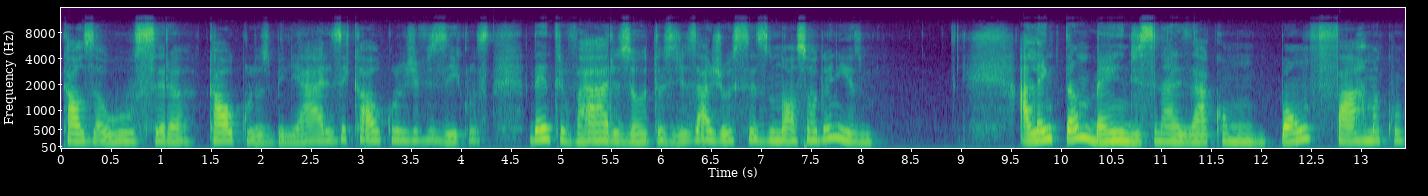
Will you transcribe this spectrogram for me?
causa úlcera, cálculos biliares e cálculos de vesículas, dentre vários outros desajustes do nosso organismo. Além também de sinalizar como um bom fármaco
